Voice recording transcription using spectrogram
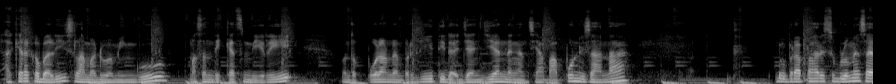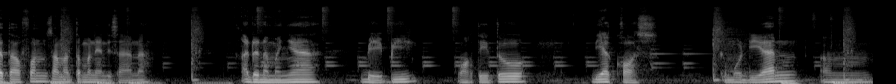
Akhirnya ke Bali selama dua minggu mesen tiket sendiri. Untuk pulang dan pergi tidak janjian dengan siapa pun di sana beberapa hari sebelumnya saya telepon sama temen yang di sana. Ada namanya baby. Waktu itu dia kos. Kemudian um,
